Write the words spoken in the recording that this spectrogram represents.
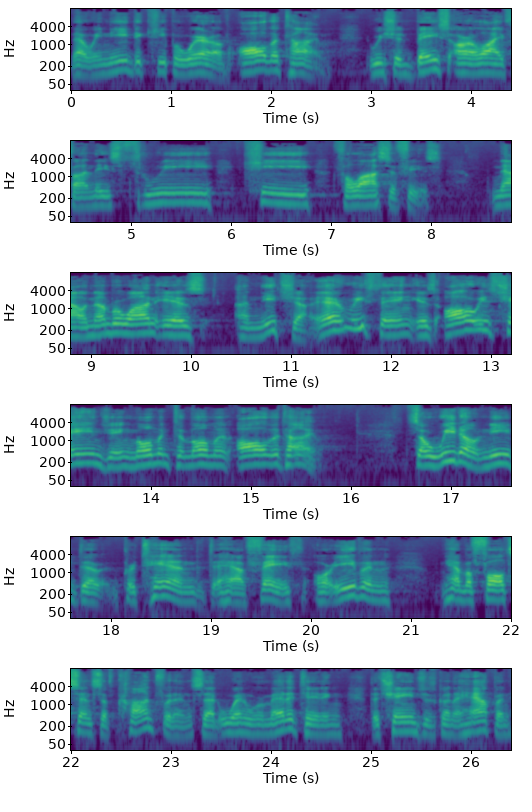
that we need to keep aware of all the time. We should base our life on these three key philosophies. Now, number one is anicca. Everything is always changing moment to moment all the time. So we don't need to pretend to have faith or even have a false sense of confidence that when we're meditating, the change is going to happen.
